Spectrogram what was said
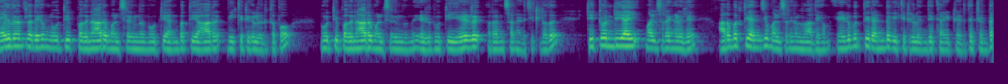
ഏകദിനത്തിൽ അദ്ദേഹം നൂറ്റി പതിനാറ് മത്സരങ്ങളിൽ നിന്ന് നൂറ്റി അൻപത്തി ആറ് വിക്കറ്റുകൾ എടുത്തപ്പോൾ നൂറ്റി പതിനാറ് മത്സരങ്ങളിൽ നിന്ന് എഴുന്നൂറ്റി ഏഴ് റൺസാണ് അടിച്ചിട്ടുള്ളത്. ടി ട്വന്റി ഐ മത്സരങ്ങളിൽ അറുപത്തി അഞ്ച് മത്സരങ്ങളിൽ നിന്ന് അദ്ദേഹം എഴുപത്തി രണ്ട് വിക്കറ്റുകൾ ഇന്ത്യക്കായിട്ട് എടുത്തിട്ടുണ്ട്.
